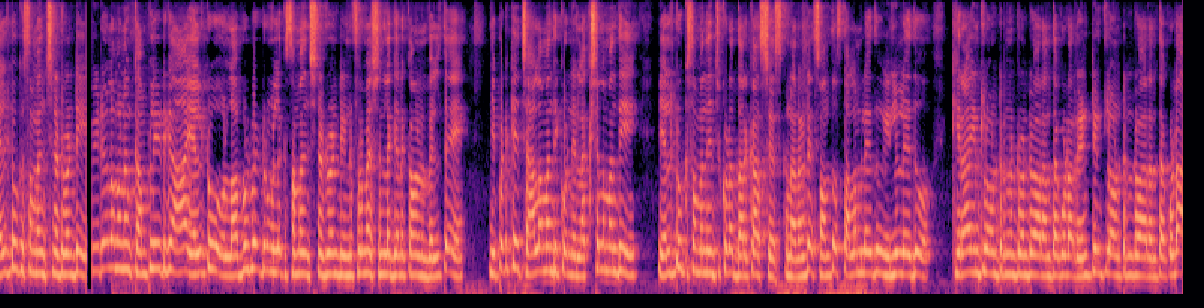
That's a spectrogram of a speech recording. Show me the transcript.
ఎల్ టూకి సంబంధించినటువంటి వీడియోలో మనం కంప్లీట్గా ఎల్ టూ డబుల్ బెడ్రూమ్లకు సంబంధించినటువంటి ఇన్ఫర్మేషన్లకు కనుక మనం వెళ్తే ఇప్పటికే చాలామంది కొన్ని లక్షల మంది ఎల్ టూకి సంబంధించి కూడా దరఖాస్తు చేసుకున్నారంటే సొంత స్థలం లేదు ఇల్లు లేదు కిరా ఇంట్లో ఉంటున్నటువంటి వారంతా కూడా రెంట్ ఇంట్లో ఉంటున్న వారంతా కూడా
